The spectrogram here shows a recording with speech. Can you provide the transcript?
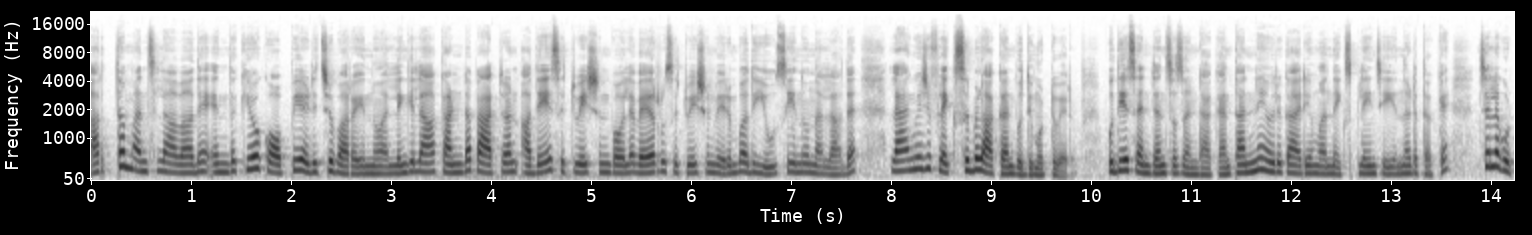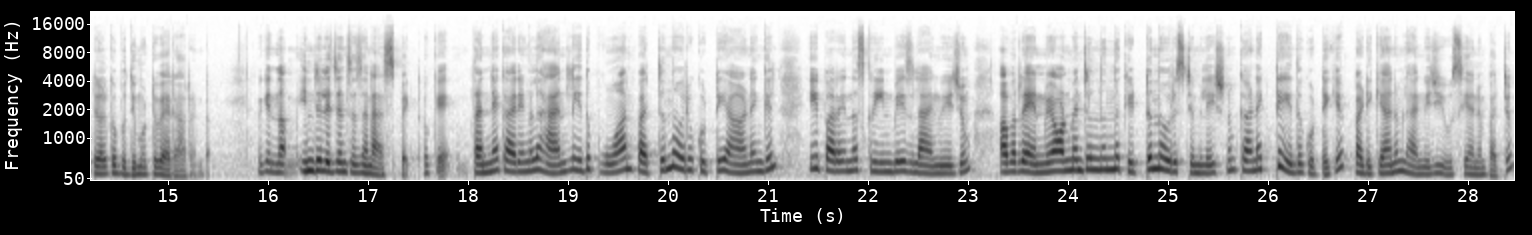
അർത്ഥം മനസ്സിലാവാതെ എന്തൊക്കെയോ കോപ്പി അടിച്ചു പറയുന്നു. അല്ലെങ്കിൽ ആ കണ്ട പാറ്റേൺ അതേ സിറ്റുവേഷൻ പോലെ വേറൊരു സിറ്റുവേഷൻ വരുമ്പോൾ അത് യൂസ് ചെയ്യുന്നു എന്നല്ലാതെ ലാംഗ്വേജ് ഫ്ലെക്സിബിൾ ആക്കാൻ ബുദ്ധിമുട്ട് വരും. പുതിയ സെന്റൻസസ് ഉണ്ടാക്കാൻ തന്നെ ഒരു കാര്യം വന്ന് എക്സ്പ്ലെയിൻ ചെയ്യുന്നിടത്തൊക്കെ ചില കുട്ടികൾക്ക് ബുദ്ധിമുട്ട് വരാറുണ്ട്. Okay intelligence is an aspect okay തന്നെ കാര്യങ്ങൾ ഹാൻഡിൽ ചെയ്ത് പോകാൻ പറ്റുന്ന ഒരു കുട്ടിയാണെങ്കിൽ ഈ പറയുന്ന സ്ക്രീൻ ബേസ്ഡ് ലാംഗ്വേജും അവരുടെ എൻവയോൺമെന്റിൽ നിന്ന് കിട്ടുന്ന ഒരു സ്റ്റിമുലേഷനും കണക്ട് ചെയ്ത് കുട്ടിക്ക് പഠിക്കാനും ലാംഗ്വേജ് യൂസ് ചെയ്യാനും പറ്റും.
